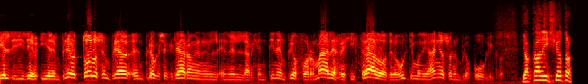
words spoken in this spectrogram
y, el, y, el, empleo, todos los empleados, empleos que se crearon en, el, en la Argentina, empleos formales registrados de los últimos 10 años, son empleos públicos. Y acá dice otro,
